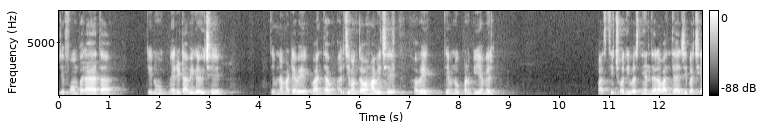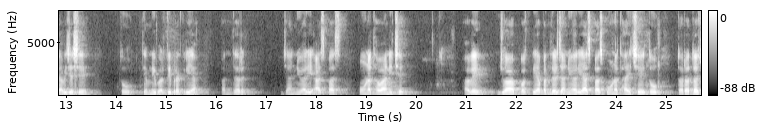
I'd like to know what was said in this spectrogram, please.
જે ફોર્મ ભરાયા હતા, તેનું મેરિટ આવી ગયું છે. તેમના માટે હવે વાંધા, અરજી મંગાવવામાં આવી છે. હવે તેમનું પણ પીએમએલ પાંચથી છ દિવસની અંદર આ વાંધા, અરજી પછી આવી જશે. તો તેમની ભરતી પ્રક્રિયા પંદર જાન્યુઆરી આસપાસ પૂર્ણ થવાની છે. હવે જો આ પ્રક્રિયા પંદર જાન્યુઆરી આસપાસ પૂર્ણ થાય છે, તો તરત જ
